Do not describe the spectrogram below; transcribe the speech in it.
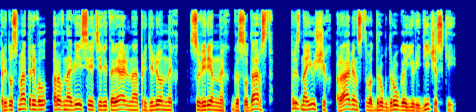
предусматривал равновесие территориально определенных суверенных государств, признающих равенство друг друга юридически,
